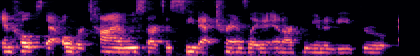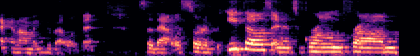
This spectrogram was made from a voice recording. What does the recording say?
in hopes that over time we start to see that translated in our community through economic development. So that was sort of the ethos, and it's grown from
